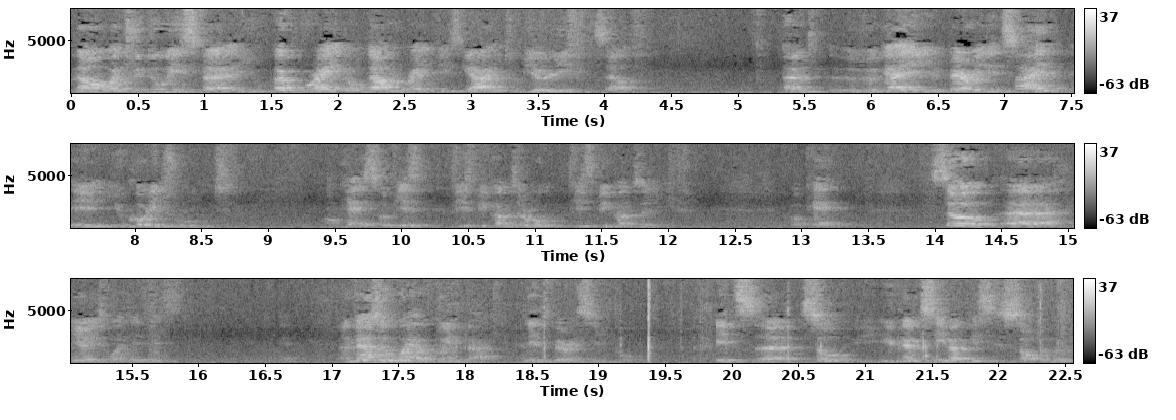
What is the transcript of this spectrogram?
Now what you do is uh, you upgrade or downgrade this guy to be a leaf itself. And the guy buried inside, uh, you call it root. Okay, so this, this becomes a root, this becomes a leaf. Okay? So uh, here is what it is. Okay. And there's a way of doing that, and it's very simple. It's uh, so you can see that this is sort of a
